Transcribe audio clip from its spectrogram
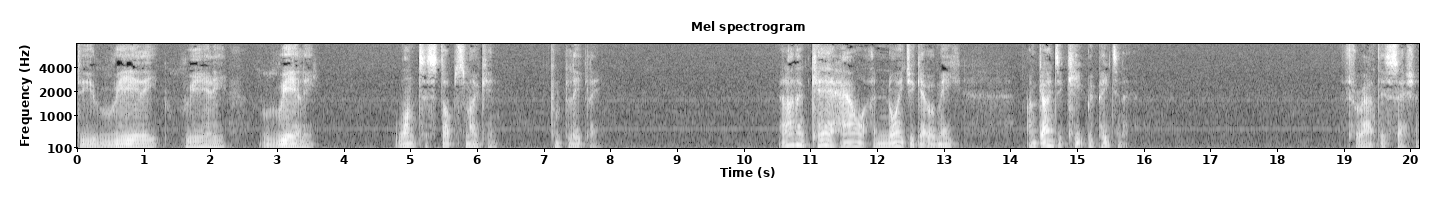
Do you really, really, really want to stop smoking completely? And I don't care how annoyed you get with me, I'm going to keep repeating it throughout this session.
